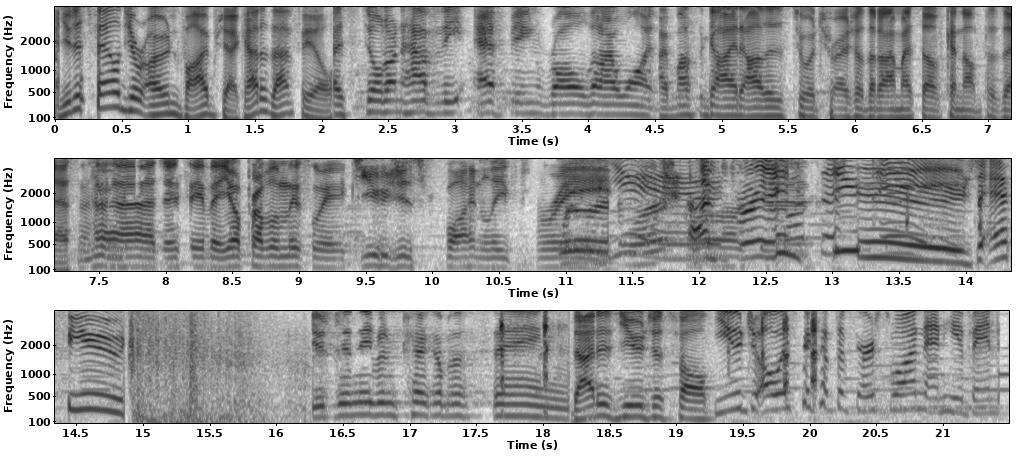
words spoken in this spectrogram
You just failed your own vibe check. How does that feel? I still don't have the effing role that I want. I must guide others to a treasure that I myself cannot possess. Ah, JC, they're your problem this week. Huge is finally free. Yeah. I'm free. Huge! F you! You didn't even pick up the thing. That is Huge's fault. Huge always picks up the first one, and he abandons.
